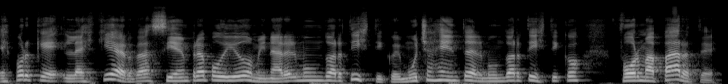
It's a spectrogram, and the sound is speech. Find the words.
es porque la izquierda siempre ha podido dominar el mundo artístico y mucha gente del mundo artístico forma parte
